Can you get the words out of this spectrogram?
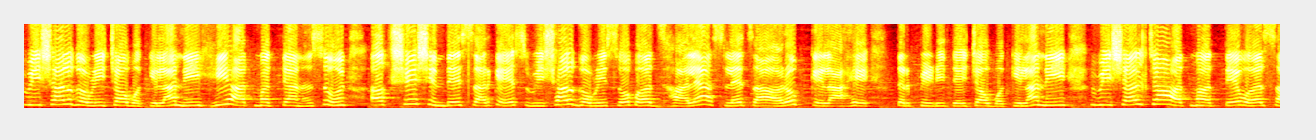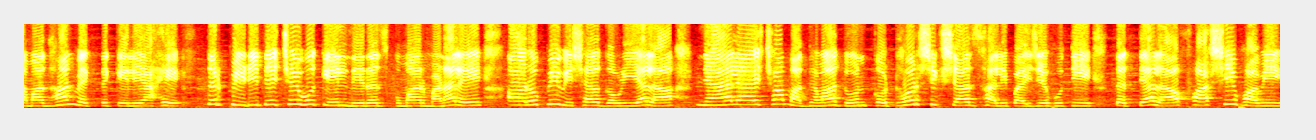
विशाल गवळीच्या वकिलांनी ही आत्महत्या नसून अक्षय शिंदे सारखेच विशाल गवळी सोबत झाल्या असल्याचा आरोप केला आहे. तर पीडितेच्या वकिलांनी विशालच्या आत्महत्येवर समाधान व्यक्त केले आहे. तर पीडितेचे वकील नीरज कुमार म्हणाले आरोपी विशाल गवळी याला न्यायालयाच्या माध्यमातून कठोर शिक्षा झाली पाहिजे होती तर त्याला फाशी व्हावी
